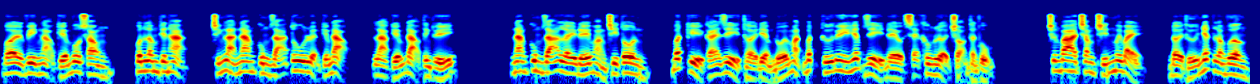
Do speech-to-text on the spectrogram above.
Bởi vì ngạo kiếm vô song, quân lâm thiên hạ, chính là nam cung giã tu luyện kiếm đạo, là kiếm đạo tinh túy. Nam cung giã lấy đế hoàng chi tôn, bất kỳ cái gì thời điểm đối mặt bất cứ uy hiếp gì đều sẽ không lựa chọn thần phục. Chương ba trăm chín mươi bảy, đời thứ nhất long vương.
